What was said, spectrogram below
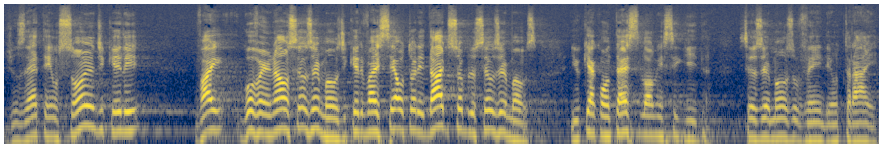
José tem um sonho de que ele vai governar os seus irmãos, de que ele vai ser autoridade sobre os seus irmãos. E o que acontece logo em seguida? Seus irmãos o vendem, o traem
